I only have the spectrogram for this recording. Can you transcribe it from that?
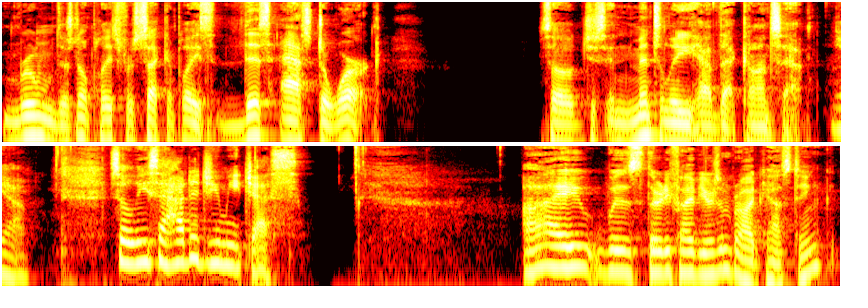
room, there's no place for second place. This has to work. So just mentally have that concept. Yeah. So, Lisa, how did you meet Jess? I was 35 years in broadcasting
